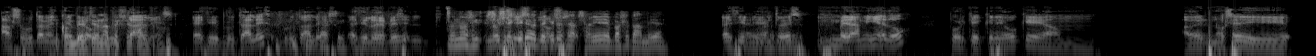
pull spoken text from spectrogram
absolutamente Se convierte pero en una PS4. brutales. Es decir, brutales, brutales. Casi. Es decir, lo de PS- No, no, si, No si te si quiero, es- te no quiero, a mí me pasa también. Es decir, me entonces me da miedo porque creo que, am, a ver, no sé ir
